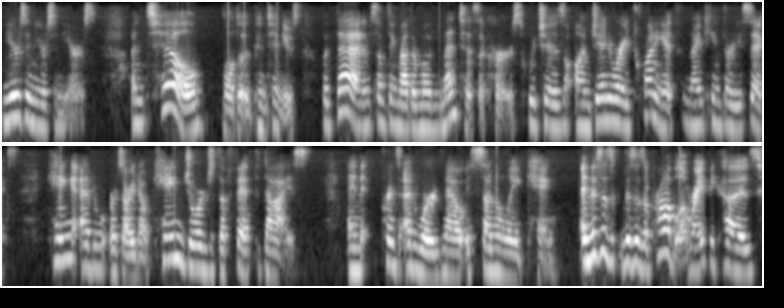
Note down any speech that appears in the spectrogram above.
years and years and years until well it continues. But then something rather momentous occurs, which is on January 20th, 1936 King Edward, or sorry, no, King George V dies, and Prince Edward now is suddenly king. And this is this is a problem, right? Because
